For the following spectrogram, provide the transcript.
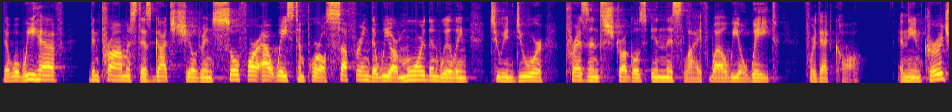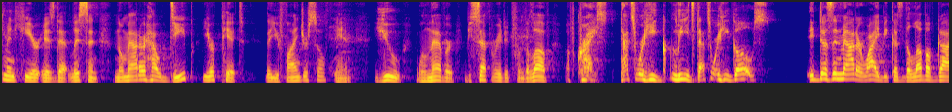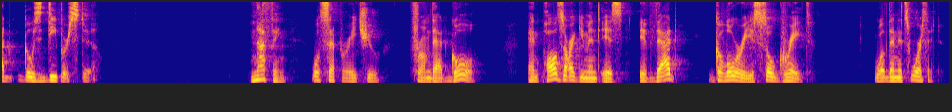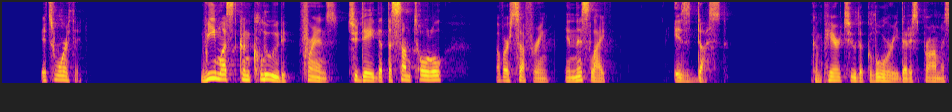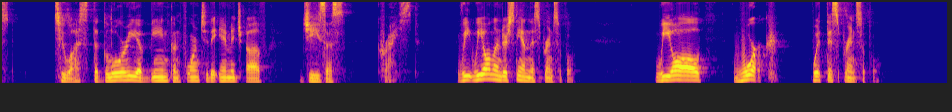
that what we have been promised as God's children so far outweighs temporal suffering that we are more than willing to endure present struggles in this life while we await for that call. And the encouragement here is that, listen, no matter how deep your pit that you find yourself in, you will never be separated from the love of Christ. That's where He leads, that's where He goes. It doesn't matter. Why? Because the love of God goes deeper still. Nothing will separate you from that goal. And Paul's argument is if that glory is so great, well, then it's worth it. It's worth it. We must conclude, friends, today that the sum total of our suffering in this life is dust compared to the glory that is promised to us the glory of being conformed to the image of Jesus Christ. We, we all understand this principle. We all work with this principle.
